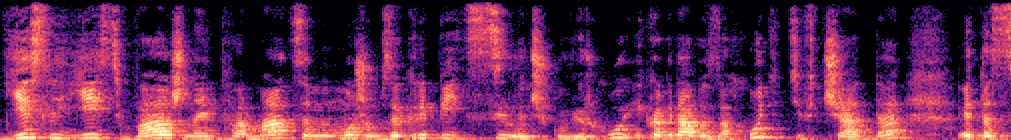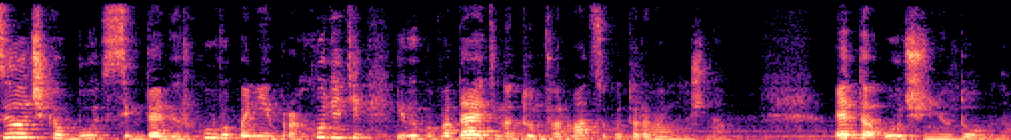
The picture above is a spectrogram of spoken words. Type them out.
Если есть важная информация, мы можем закрепить ссылочку вверху, и когда вы заходите в чат, да, эта ссылочка будет всегда вверху, вы по ней проходите, и вы попадаете на ту информацию, которая вам нужна. Это очень удобно.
